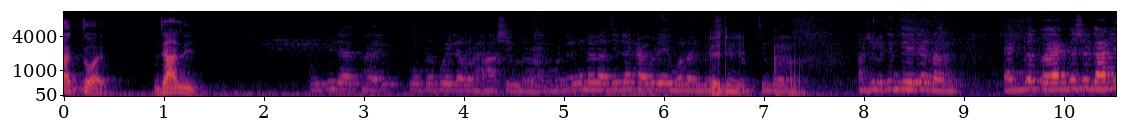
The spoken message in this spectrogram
রাখতে হয় জালি। খায় কথা কইলে আবার হাসে ওনারা মানে মনে হয়। আসলে কিন্তু এটা না এক দেশ গালি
